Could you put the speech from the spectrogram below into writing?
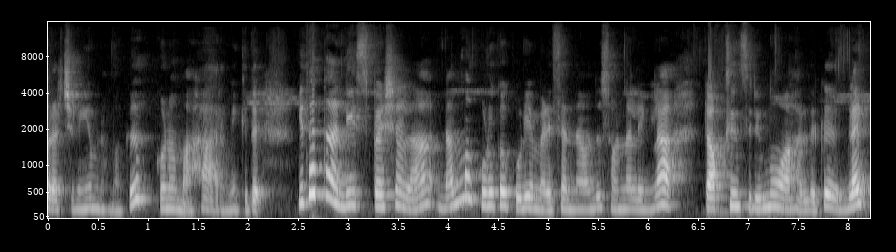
பிரச்சனையும் நமக்கு குணமாக ஆரம்பிக்குது. இதை தாண்டி ஸ்பெஷலாக நம்ம கொடுக்கக்கூடிய மெடிசன் நான் வந்து சொன்னேன் இல்லைங்களா? டாக்ஸின்ஸ் ரிமூவ் ஆகிறதுக்கு பிளட்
